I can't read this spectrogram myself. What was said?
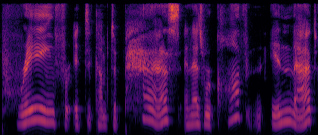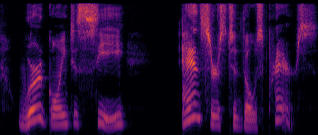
praying for it to come to pass, and as we're confident in that, we're going to see answers to those prayers.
